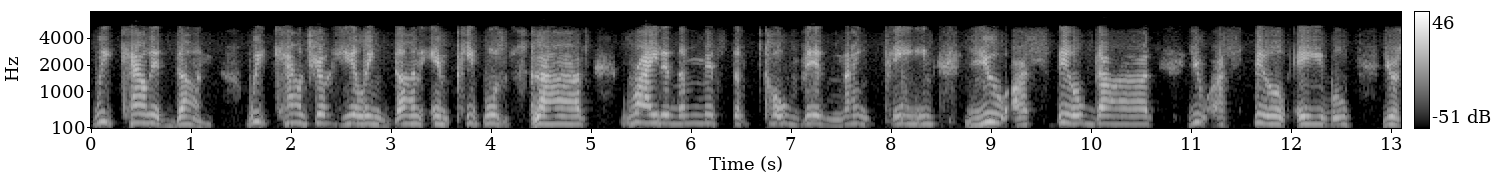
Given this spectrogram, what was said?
We count it done. We count your healing done in people's lives right in the midst of COVID 19. You are still God. You are still able. You're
